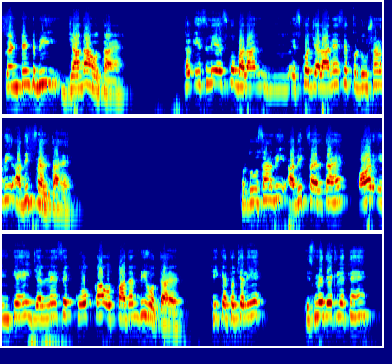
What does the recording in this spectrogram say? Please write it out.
कंटेंट भी ज़्यादा होता है। तो इसलिए इसको बला, इसको जलाने से प्रदूषण भी अधिक फैलता है। प्रदूषण भी अधिक फैलता है और इनके ही जलने से कोक का उत्पादन भी होता है। ठीक है तो चलिए इसमें देख लेते हैं।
